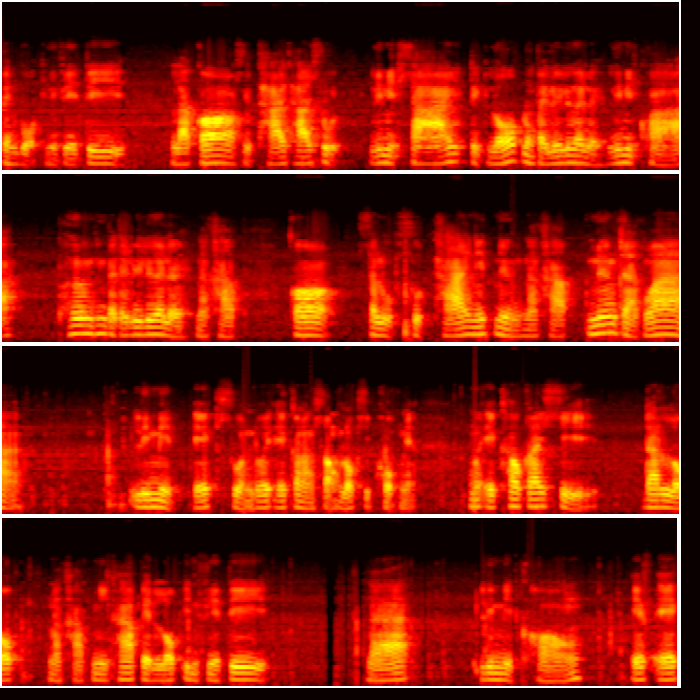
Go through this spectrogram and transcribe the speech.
เป็นบวก infinity แล้วก็สุดท้ายท้ายสุด ลิมิตซ้ายติดลบลงไปเรื่อยๆเลย ลิมิตขวาเพิ่มขึ้นไปได้เรื่อย ๆ เลยนะครับ ก็สรุปสุดท้ายนิดนึงนะครับ เนื่องจากว่าลิมิต x ส่วนด้วย x กำลัง2ลบ16 เนี่ย เมื่อ x เข้าใกล้4ด้านลบนะครับ มีค่าเป็นลบ infinity และลิมิตของ f(x)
